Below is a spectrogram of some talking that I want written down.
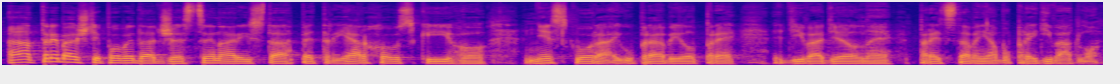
A Treba ešte povedať, že scenárista Petr Jarchovský ho neskôr aj upravil pre divadelné predstavenie alebo pre divadlo.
